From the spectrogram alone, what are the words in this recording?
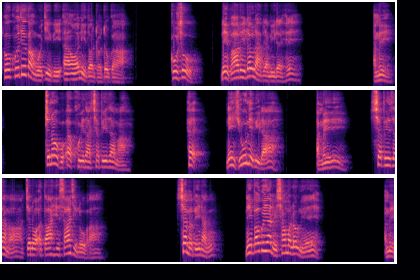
ထိုခွေးသေးကောင်ကိုကြည့်ပြီးအံ့ဩနေသောဒေါ်တုတ်ကကိုစိုးနင်ဘာတွေလောက်လာပြန်ပြီလဲဟဲ့အမေကျွန်တော်ကိုအပ်ခွေးသားချက်ပေးသားမှာဟဲ့နင်ယူနေပြီလား အမေချက်ပေးသားမှာကျွန်တော်အသားဟင်စားခြင်းလို့ပါချက်မပေးနိုင်ဘူးနင်ပေါက်ကရတွေရှောင်းမလုံးနဲ့အမေ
